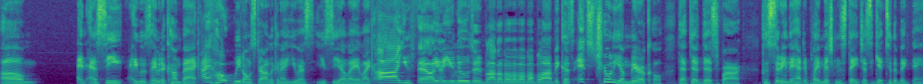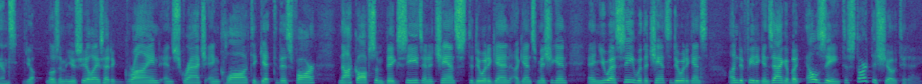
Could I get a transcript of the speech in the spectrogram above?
um, and SC was able to come back, I hope we don't start looking at US UCLA like, ah, you failure, you losers, blah blah blah blah blah blah blah, because it's truly a miracle that they're this far, considering they had to play Michigan State just to get to the big dance. Yep. Those UCLA's had to grind and scratch and claw to get to this far, knock off some big seeds and a chance to do it again against Michigan and USC with a chance to do it against undefeated Gonzaga. But LZ, to start the show today,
